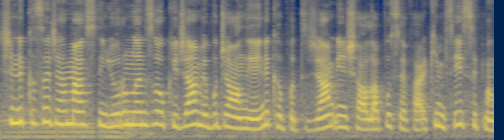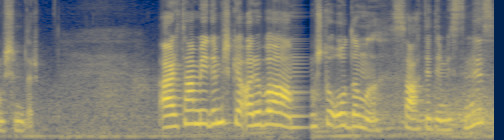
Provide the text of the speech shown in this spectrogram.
Şimdi kısaca hemen sizin yorumlarınızı okuyacağım ve bu canlı yayını kapatacağım. İnşallah bu sefer kimseyi sıkmamışımdır. Ertan Bey demiş ki araba almıştı o da mı sahte demişsiniz.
